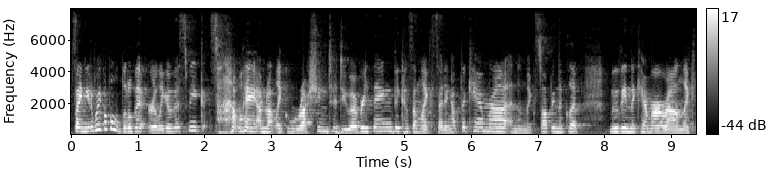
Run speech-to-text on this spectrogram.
So I need to wake up a little bit earlier this week so that way I'm not like rushing to do everything because I'm like setting up the camera and then like stopping the clip, moving the camera around, like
